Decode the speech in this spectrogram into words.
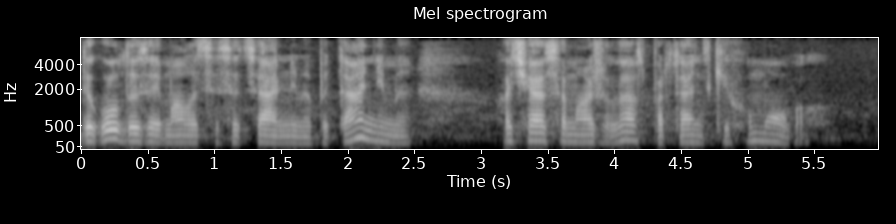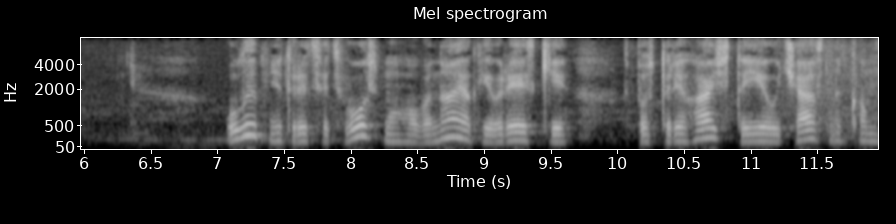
де Голда займалася соціальними питаннями, хоча сама жила в спартанських умовах. У липні 38-го вона, як єврейський спостерігач, стає учасником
